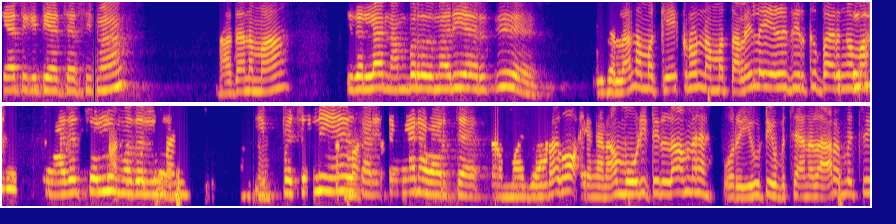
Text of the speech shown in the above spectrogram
கேட்டுக்கிட்டியா சசிமா அதானம்மா? இதெல்லாம் நம்புறது மாதிரியா இருக்கு? இதெல்லாம் நம்ம கேட்கணும் நம்ம தலையில எழுதி இருக்கு பாருங்கம்மா. அத சொல்லு முதல்ல? இப்ப சொன்னியே. கரெக்டான வார்த்தை. நம்ம ஜரகம் எங்கன்னா மூடிட்டு இல்லாம ஒரு யூடியூப் சேனல் ஆரம்பிச்சு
